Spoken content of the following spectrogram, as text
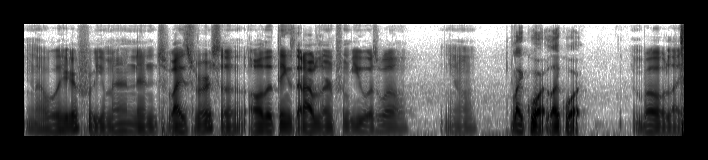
Yeah, we're here for you, man, and vice versa. All the things that I've learned from you as well. You know. Like what? Like what? Bro, like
